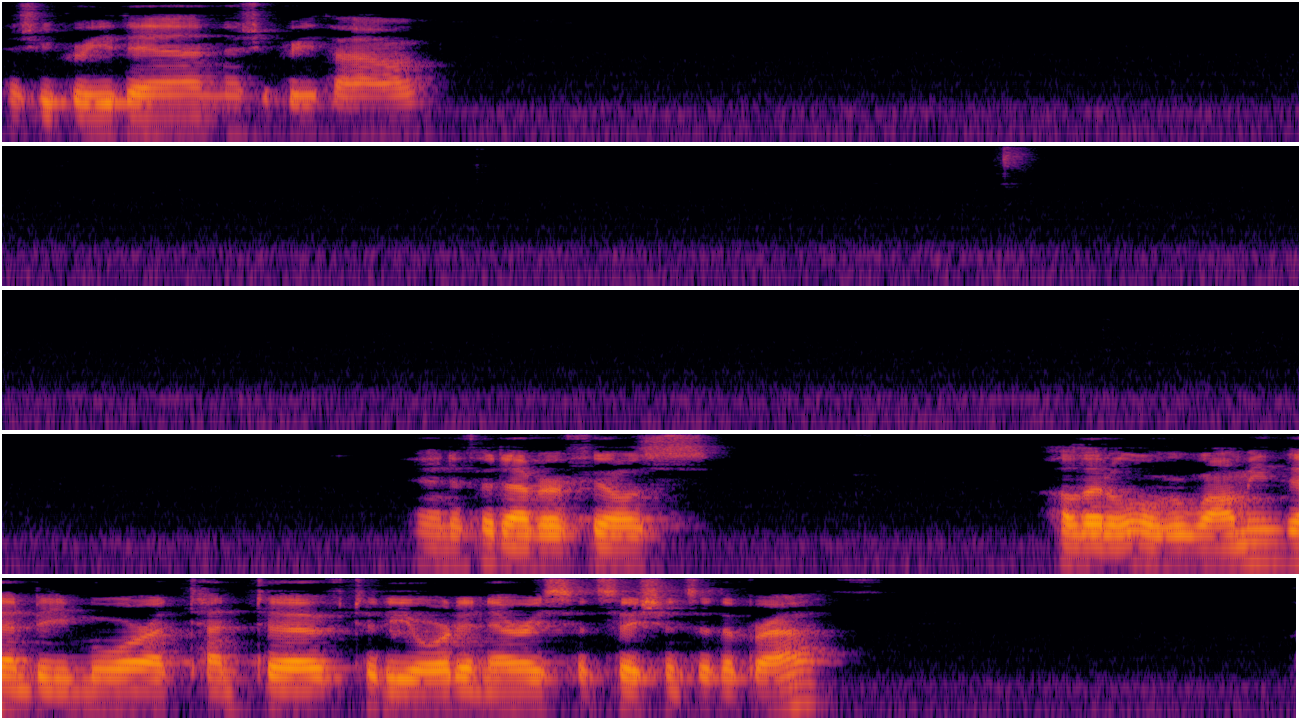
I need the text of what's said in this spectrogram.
As you breathe in, as you breathe out. And if it ever feels a little overwhelming, then be more attentive to the ordinary sensations of the breath.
